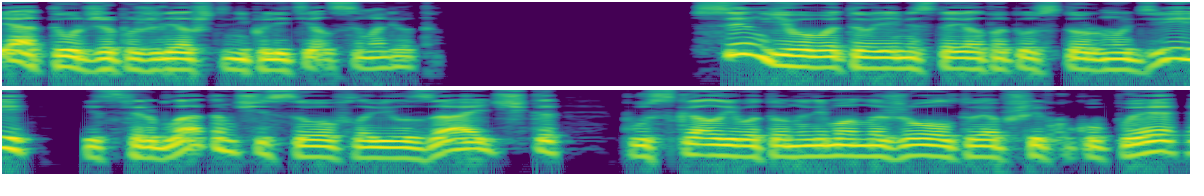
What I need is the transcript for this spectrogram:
я тут же пожалел, что не полетел самолет. Сын его в это время стоял по ту сторону двери и циферблатом часов ловил зайчика, пускал его то на лимонно-желтую обшивку купе,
